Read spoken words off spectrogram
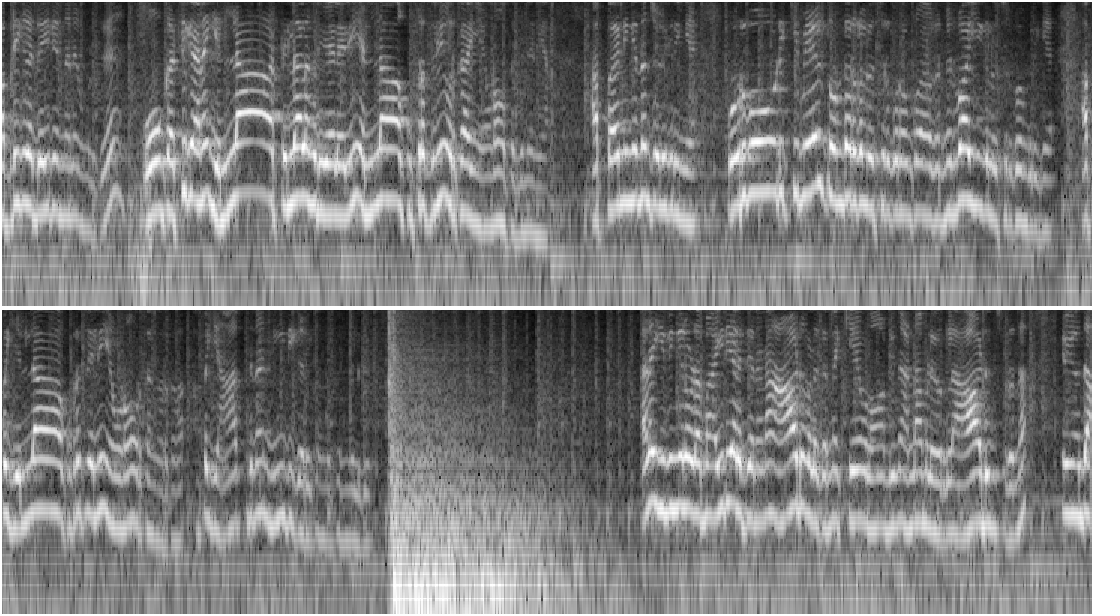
அப்படிங்கிற தைரியம் தானே உங்களுக்கு? உன் கட்சிக்காரன் எல்லா தில்லாலங்கடி வேலையிலையும் எல்லா குற்றத்துலையும் இருக்காங்க உணவத்தை ஒருத்த பின்னணியா. அப்போ நீங்கள் தான் சொல்லிக்கிறீங்க ஒரு கோடிக்கு மேல் தொண்டர்கள் வச்சுருக்கிறோம் நிர்வாகிகள் வச்சுருக்கோங்கிறீங்க அப்போ எல்லா குற்றச்செயலையும் எவனோ ஒருத்தங்க இருக்கலாம் அப்போ யாருக்கு தான் நீதி கிடைக்கும் அந்த பெண்களுக்கு? அதான் இவங்களோட ஐடியாலஜி என்னன்னா ஆடு வளர்க்குறனா கேவலம் அப்படின்னு அண்ணாமலை அவர்களை ஆடுன்னு சொல்லணும்னா இவங்க வந்து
